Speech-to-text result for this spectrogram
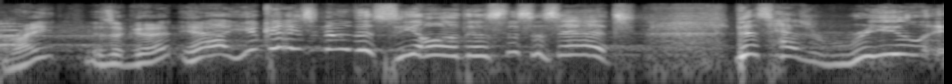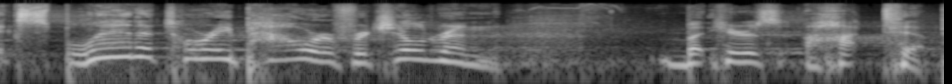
Right? Is it good? Yeah, you guys know this. See all of this? This is it. This has real explanatory power for children. But here's a hot tip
